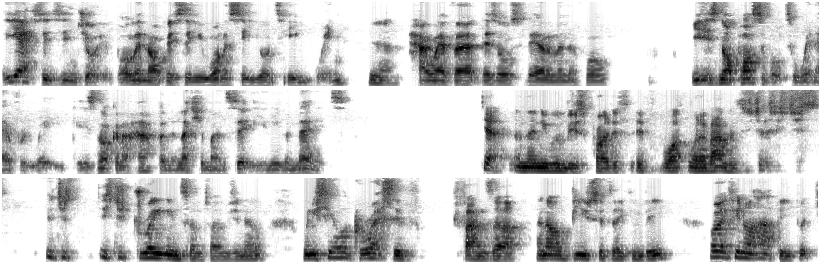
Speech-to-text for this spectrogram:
yes, it's enjoyable, and obviously you want to see your team win. Yeah, However, there's also the element of well, it's not possible to win every week. It's not going to happen unless you're Man City, and even then, it's yeah, and then you wouldn't be surprised if, if whatever happens. It's just it's just it just it's just draining sometimes. You know, when you see how aggressive fans are and how abusive they can be. All right, if you're not happy, but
